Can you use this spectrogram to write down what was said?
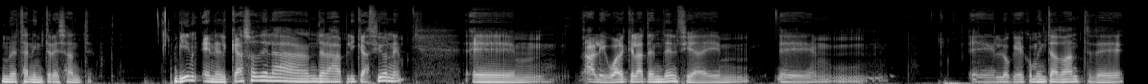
no es tan interesante. Bien, en el caso de, la, de las aplicaciones, eh, al igual que la tendencia en, lo que he comentado antes de,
